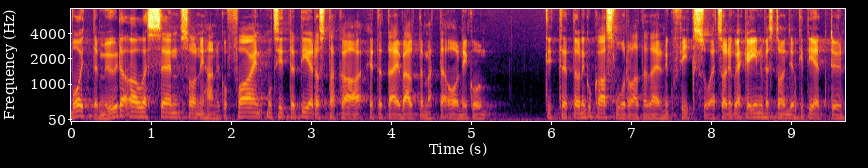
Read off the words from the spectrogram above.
voitte myydä alle sen, se on ihan niin kuin fine, mutta sitten tiedostakaa, että tämä ei välttämättä ole niin kuin että on niin kasvuudella tätä ei ole niin fiksu. Että se on niin ehkä investointi johonkin tiettyyn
